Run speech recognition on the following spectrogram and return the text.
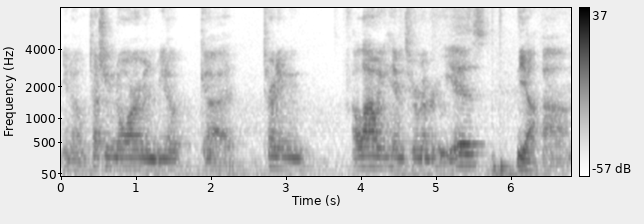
you know touching Norm and you know uh, turning, allowing him to remember who he is. Yeah. Um,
